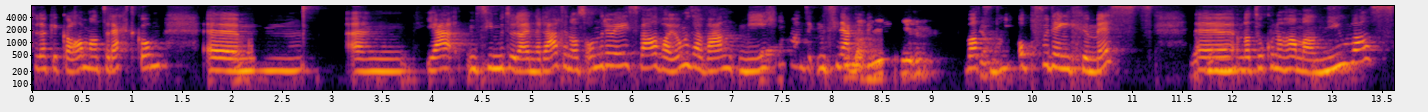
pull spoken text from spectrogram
dat ik al allemaal terechtkom. Um, en ja, misschien moeten we dat inderdaad in ons onderwijs wel van jongens af aan meegeven, want ik, misschien hebben we wat die opvoeding gemist, uh, omdat het ook nog allemaal nieuw was.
